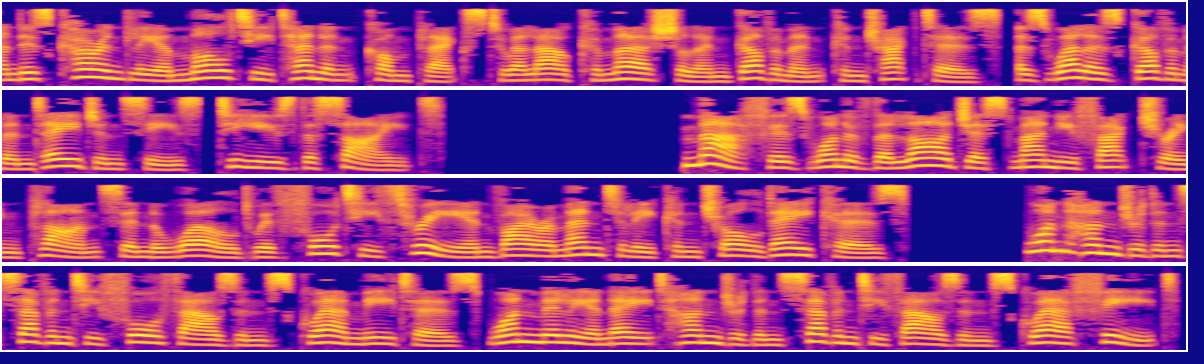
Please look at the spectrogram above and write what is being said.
and is currently a multi-tenant complex to allow commercial and government contractors, as well as government agencies, to use the site. MAF is one of the largest manufacturing plants in the world with 43 environmentally controlled acres, 174,000 square meters, 1,870,000 square feet,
